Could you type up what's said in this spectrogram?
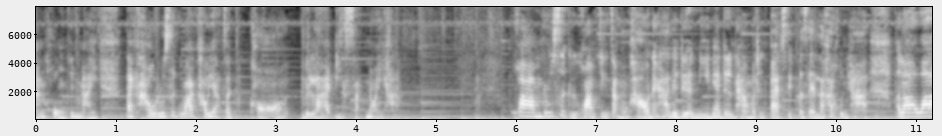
มั่นคงขึ้นไหม แต่เขารู้สึกว่าเขาอยากจะขอเวลาอีกสักหน่อยค่ะ ความรู้สึกหรือความจริงจังของเขานะคะ ในเดือนนี้เนี่ยเดินทางมาถึง 80%แล้วค่ะคุณคะเพราะเล่าว่า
